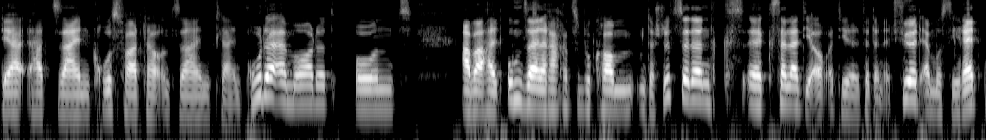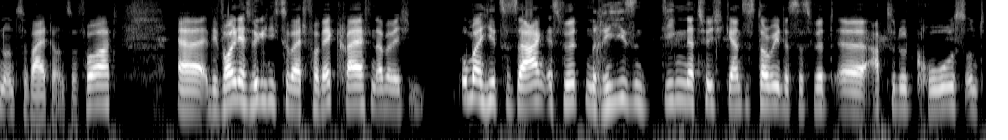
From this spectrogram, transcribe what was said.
Der hat seinen Großvater und seinen kleinen Bruder ermordet. Und aber halt, um seine Rache zu bekommen, unterstützt er dann äh, Xella, die auch, die wird dann entführt, er muss sie retten und so weiter und so fort. Äh, wir wollen jetzt wirklich nicht zu weit vorweggreifen, aber ich um mal hier zu sagen, es wird ein Riesending natürlich, die ganze Story, dass das wird äh, absolut groß und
